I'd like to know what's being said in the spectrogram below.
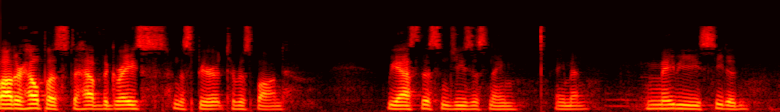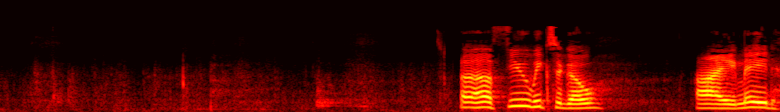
Father, help us to have the grace and the Spirit to respond. We ask this in Jesus' name. Amen. You may be seated. A few weeks ago, I made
